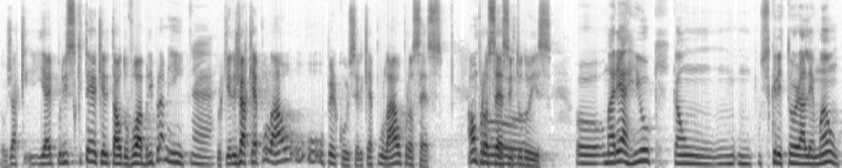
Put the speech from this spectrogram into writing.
Eu já... E aí por isso que tem aquele tal do vou abrir para mim. É. Porque ele já quer pular o, o, o, percurso, ele quer pular o processo. Há um processo o, em tudo isso. O Maria Hilke, que é um, um, um escritor alemão,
